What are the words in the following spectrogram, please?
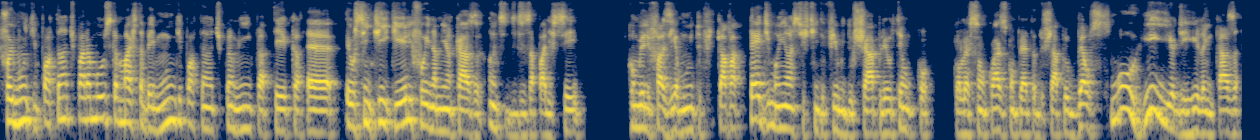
foi muito importante para a música, mas também muito importante para mim, para a Teca. É, eu senti que ele foi na minha casa antes de desaparecer, como ele fazia muito, ficava até de manhã assistindo o filme do Chaplin. Eu tenho coleção quase completa do Chaplin. O Bel morria de rir lá em casa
